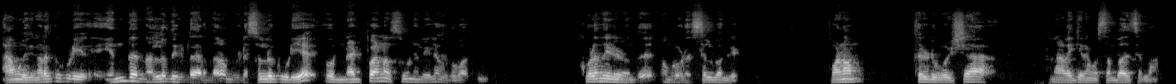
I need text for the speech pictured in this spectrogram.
அவங்களுக்கு நடக்கக்கூடிய எந்த நல்லது கிட்ட இருந்தாலும் உங்கள்கிட்ட சொல்லக்கூடிய ஒரு நட்பான சூழ்நிலையில உருவாக்குங்க. குழந்தைகள் வந்து உங்களோட செல்வங்கள். பணம் திருடு போயிடுச்சா நாளைக்கு நம்ம சம்பாதிச்சிடலாம்.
